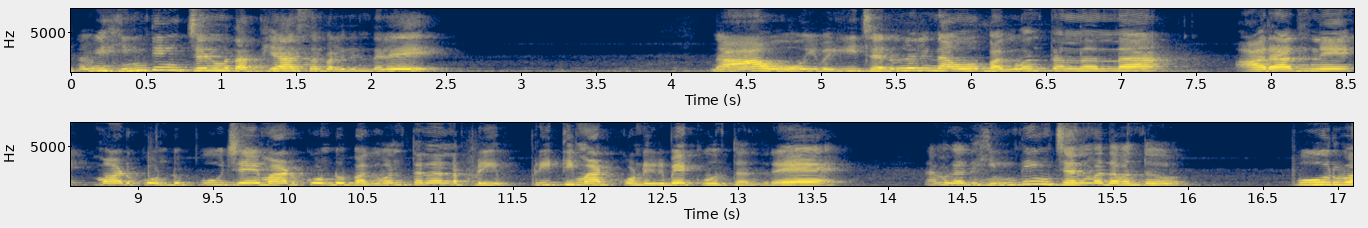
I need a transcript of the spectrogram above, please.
ನಮಗೆ ಹಿಂದಿನ ಜನ್ಮದ ಅಭ್ಯಾಸ ಬಲದಿಂದಲೇ ನಾವು ಇವ ಈ ಜನ್ಮದಲ್ಲಿ ನಾವು ಭಗವಂತನನ್ನು ಆರಾಧನೆ ಮಾಡಿಕೊಂಡು, ಪೂಜೆ ಮಾಡಿಕೊಂಡು, ಭಗವಂತನನ್ನು ಪ್ರೀ, ಪ್ರೀತಿ ಮಾಡಿಕೊಂಡು ಇರಬೇಕು ಅಂತಂದರೆ ನಮಗದು ಹಿಂದಿನ ಜನ್ಮದ ಒಂದು ಪೂರ್ವ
